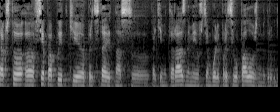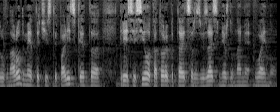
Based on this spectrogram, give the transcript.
Так что э, все попытки представить нас э, какими-то разными, уж тем более противоположными друг другу народами, это чистая политика, это третья сила, которая пытается развязать между нами войну.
